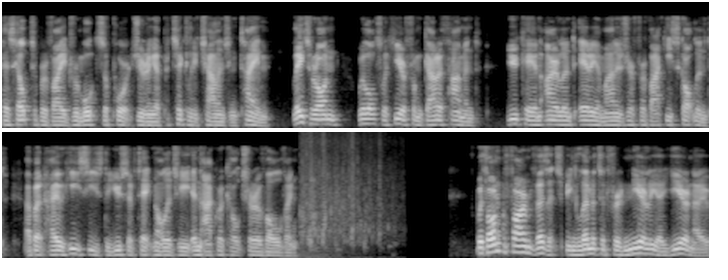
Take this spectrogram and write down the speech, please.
has helped to provide remote support during a particularly challenging time. Later on, we'll also hear from Gareth Hammond, UK and Ireland Area Manager for Vaki Scotland, about how he sees the use of technology in aquaculture evolving. With on farm visits being limited for nearly a year now,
